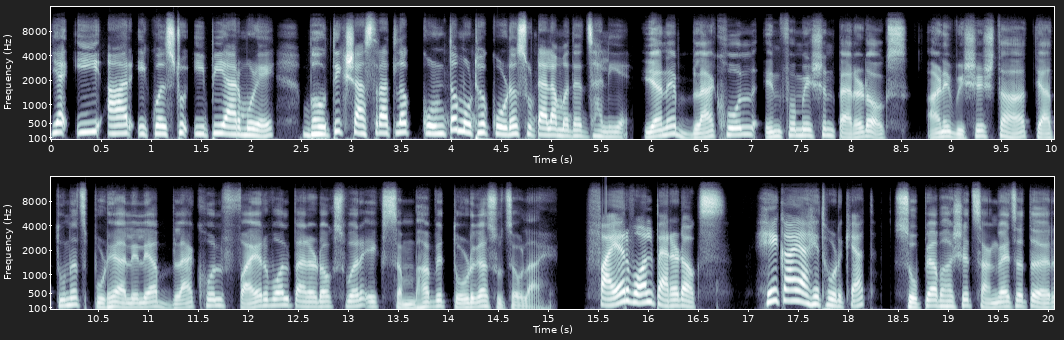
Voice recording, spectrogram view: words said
या ई आर इक्वल्स टू ईपीआरमुळे भौतिकशास्त्रातलं कोणतं मोठं कोडं सुटायला मदत झालीय? याने ब्लॅक होल इन्फॉर्मेशन पॅराडॉक्स आणि विशेषतः त्यातूनच पुढे आलेल्या ब्लॅक होल फायरवॉल पॅराडॉक्सवर एक संभाव्य तोडगा सुचवला आहे. Firewall paradox? हे काय आहे थोडक्यात? सोप्या भाषेत सांगायचं तर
